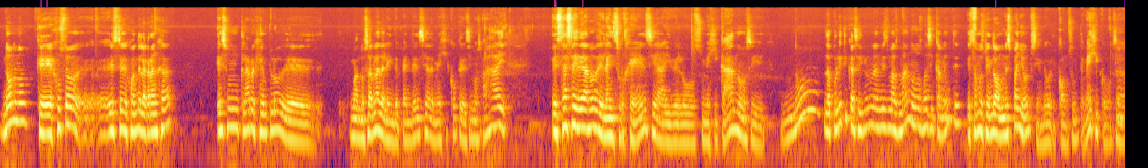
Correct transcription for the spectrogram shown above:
No, no, no. Que justo eh, este Juan de la Granja es un claro ejemplo de cuando se habla de la independencia de México, que decimos, ay, está esa idea, ¿no? De la insurgencia y de los mexicanos y... No, la política siguió en las mismas manos, básicamente. Estamos viendo a un español siendo el cónsul de México, o sea,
